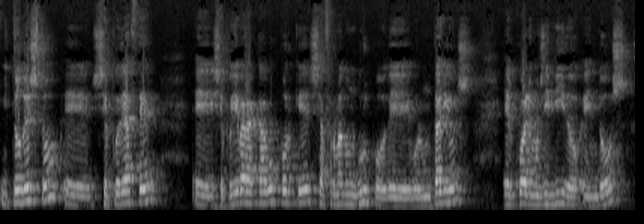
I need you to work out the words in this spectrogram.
y todo esto se puede hacer y se puede llevar a cabo porque se ha formado un grupo de voluntarios, el cual hemos dividido en dos,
